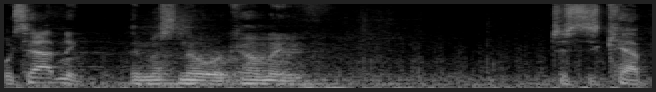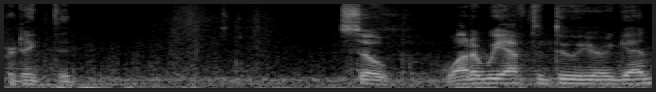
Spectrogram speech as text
What's happening? They must know we're coming. Just as Kat predicted. So, what do we have to do here again?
